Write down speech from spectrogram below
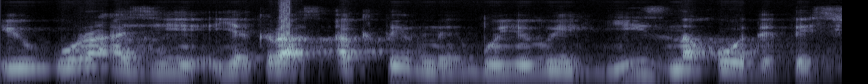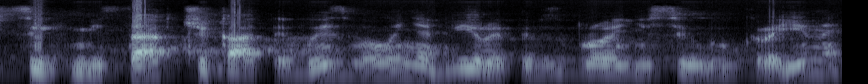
і у разі якраз активних бойових дій знаходитись в цих містах, чекати визволення, вірити в Збройні Сили України,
